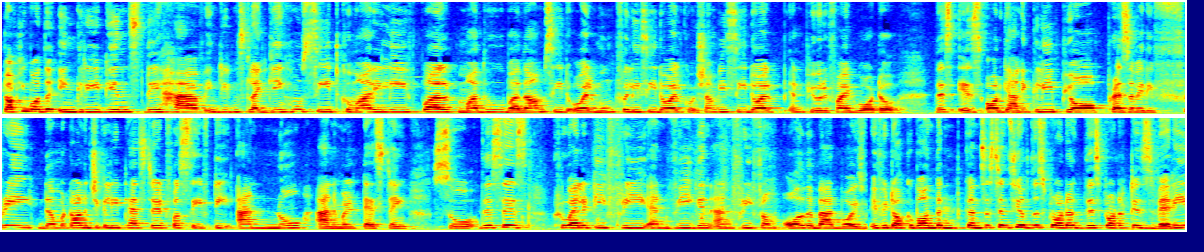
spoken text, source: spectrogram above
Talking about the ingredients, they have ingredients like gehu seed, kumari leaf pulp, madhu, badam seed oil, mungfali seed oil, koshambi seed oil and purified water. This is organically pure preservative free dermatologically tested for safety and no animal testing. So this is cruelty free and vegan and free from all the bad boys. If we talk about the consistency of this product this product is very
